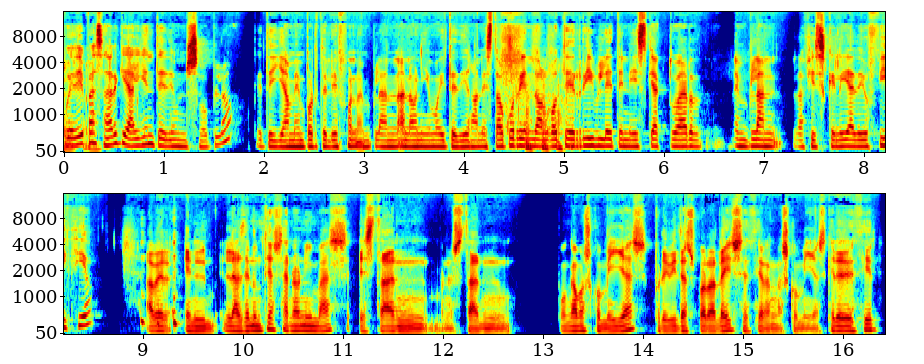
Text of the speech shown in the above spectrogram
¿Puede pasar que alguien te dé un soplo? Que te llamen por teléfono en plan anónimo y te digan, está ocurriendo algo terrible, tenéis que actuar en plan la fiscalía de oficio? A ver, las denuncias anónimas están, bueno, están pongamos comillas, prohibidas por la ley, se cierran las comillas. Quiere decir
